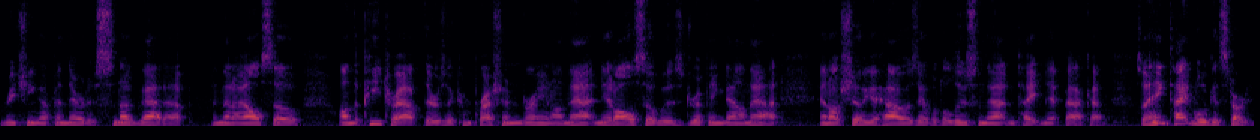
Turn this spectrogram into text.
reaching up in there to snug that up. And then I also on the P-trap, there's a compression drain on that, and it also was dripping down that. And I'll show you how I was able to loosen that and tighten it back up. So hang tight and we'll get started.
